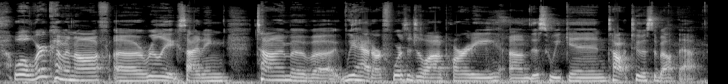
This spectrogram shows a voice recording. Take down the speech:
well, we're coming off a really exciting time of. Uh, we had our Fourth of July party um, this weekend. Talk to us about that.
